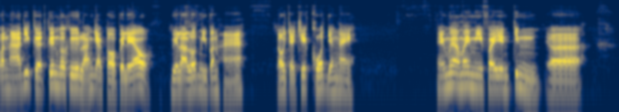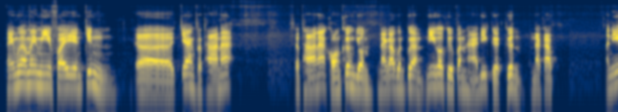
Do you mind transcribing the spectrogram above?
ปัญหาที่เกิดขึ้นก็คือหลังจากต่อไปแล้ว เวลารถมีปัญหา เราจะเช็คโค้ดยังไง ในเมื่อไม่มีไฟเอนจินในเมื่อไม่มีไฟเอนจินแจ้งสถานะสถานะของเครื่องยนต์นะครับเพื่อนๆนี่ก็คือปัญหาที่เกิดขึ้นนะครับ อันนี้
